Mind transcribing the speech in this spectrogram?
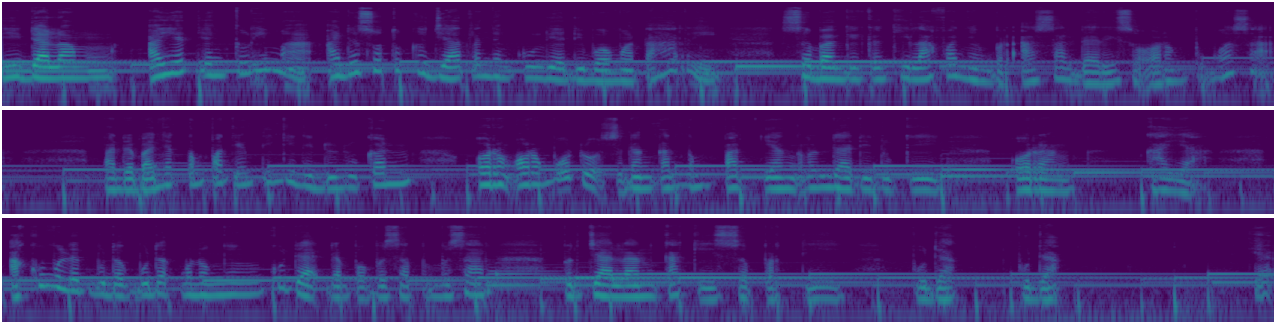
di dalam ayat yang kelima ada suatu kejahatan yang kuliah di bawah matahari sebagai kekilafan yang berasal dari seorang penguasa pada banyak tempat yang tinggi didudukan orang-orang bodoh, sedangkan tempat yang rendah diduduki orang kaya. Aku melihat budak-budak menunggang kuda dan pembesar-pembesar berjalan kaki seperti budak-budak. Ya,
